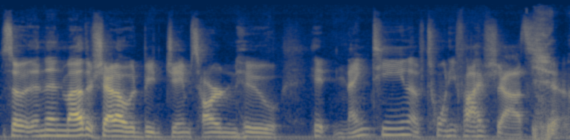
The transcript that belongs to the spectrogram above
so and then my other shout out would be James Harden who hit 19 of 25 shots, Yeah.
